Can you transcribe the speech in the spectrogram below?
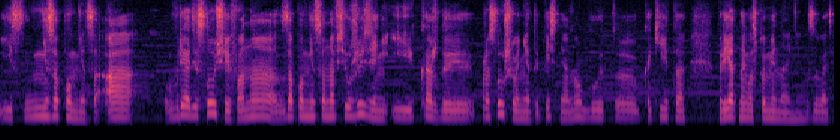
и не запомнится, а в ряде случаев она запомнится на всю жизнь, и каждое прослушивание этой песни, оно будет какие-то приятные воспоминания вызывать.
